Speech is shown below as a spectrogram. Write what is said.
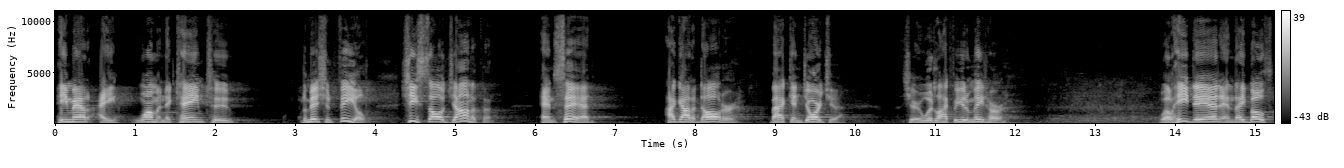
he met a woman that came to the mission field. She saw Jonathan and said, I got a daughter back in Georgia. Sure would like for you to meet her. well, he did, and they both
